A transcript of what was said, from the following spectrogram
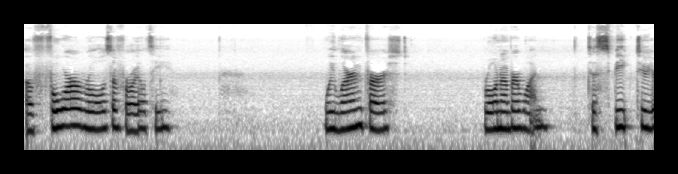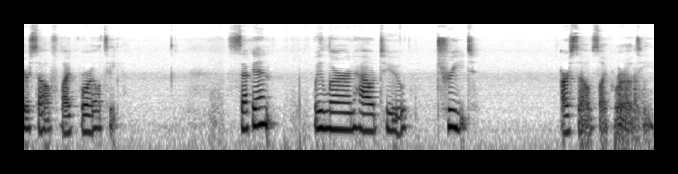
of four roles of royalty. We learn first, rule number one, to speak to yourself like royalty. Second, we learn how to treat ourselves like royalty.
